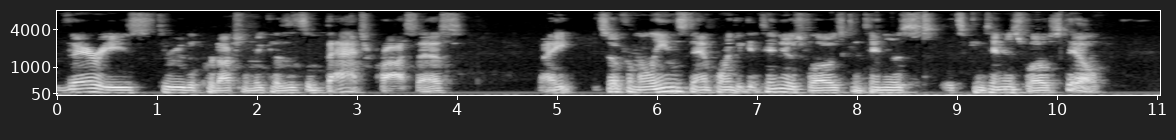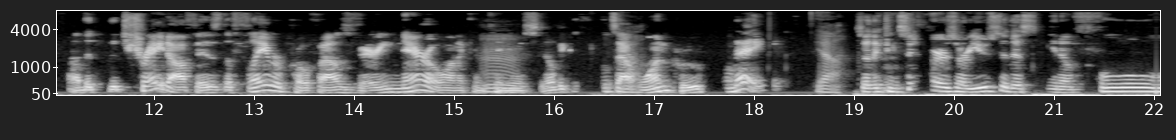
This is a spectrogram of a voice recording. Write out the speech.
varies through the production because it's a batch process, right? So from a lean standpoint, the continuous flow is continuous. It's continuous flow still. Uh, the, the trade-off is the flavor profile is very narrow on a continuous mm. still because it puts out one proof a day. Yeah. So the consumers are used to this, you know, full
